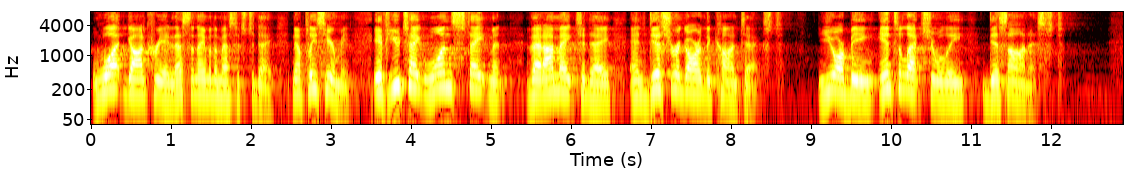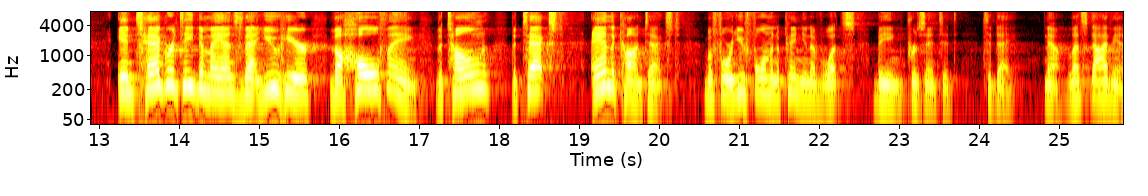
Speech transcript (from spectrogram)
What God created. That's the name of the message today. Now, please hear me. If you take one statement that I make today and disregard the context, you are being intellectually dishonest. Integrity demands that you hear the whole thing the tone, the text, and the context before you form an opinion of what's being presented today. Now, let's dive in.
